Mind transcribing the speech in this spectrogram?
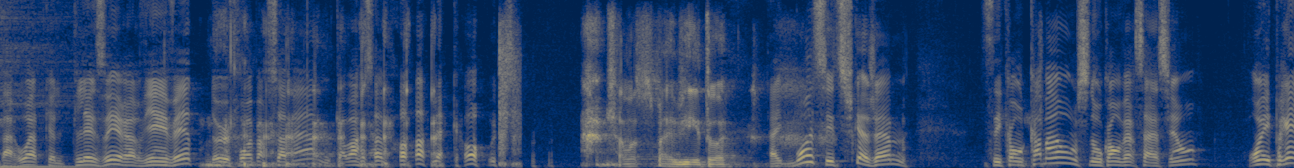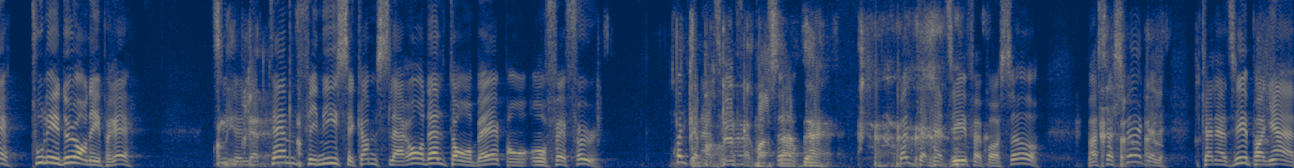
Tabarouette, que le plaisir revient vite, deux fois par semaine. Comment ça va, le coach? Ça va super bien, toi. Hey, moi, c'est-tu ce que j'aime? C'est qu'on commence nos conversations. On est prêt. Tous les deux, on est prêts. Le, le thème fini, c'est comme si la rondelle tombait puis on, on fait feu. Pourquoi le Canadien fait pas ça? Pourquoi le Canadien fait pas ça? Ben, ça se fait que le Canadien pogné à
